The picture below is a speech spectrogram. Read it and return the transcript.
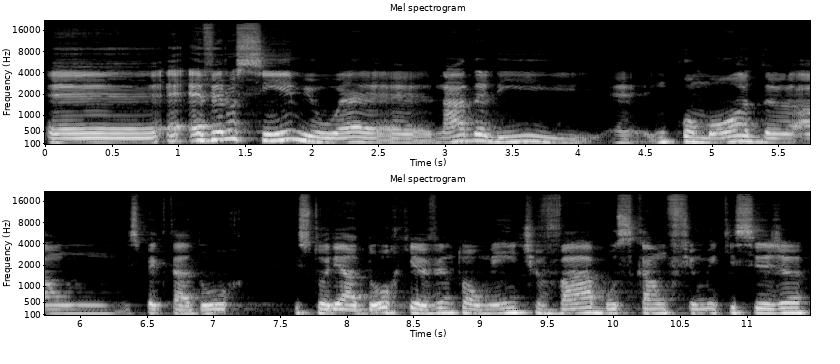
É, é, é verossímil, é, é nada ali é, incomoda a um espectador historiador que eventualmente vá buscar um filme que seja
